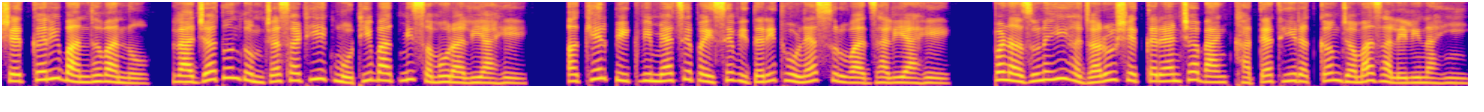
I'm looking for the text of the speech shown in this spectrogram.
शेतकरी बांधवांनो राज्यातून तुमच्यासाठी एक मोठी बातमी समोर आली आहे. अखेर पीक विम्याचे पैसे वितरित होण्यास सुरुवात झाली आहे. पण अजूनही हजारो शेतकऱ्यांच्या बँक खात्यात ही रक्कम जमा झालेली नाही.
